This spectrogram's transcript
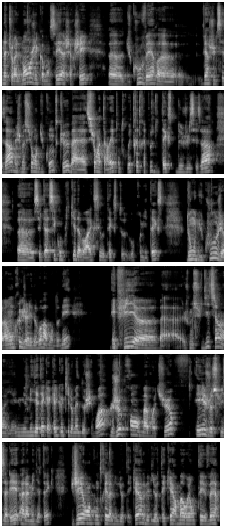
naturellement, j'ai commencé à chercher euh, du coup vers euh, vers Jules César, mais je me suis rendu compte que bah, sur Internet, on trouvait très très peu de textes de Jules César. Euh, c'était assez compliqué d'avoir accès au texte, au premier texte. Donc du coup, j'ai vraiment cru que j'allais devoir abandonner. Et puis, bah, je me suis dit, tiens, il y a une médiathèque à quelques kilomètres de chez moi. Je prends ma voiture et je suis allé à la médiathèque. J'ai rencontré la bibliothécaire. La bibliothécaire m'a orienté vers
